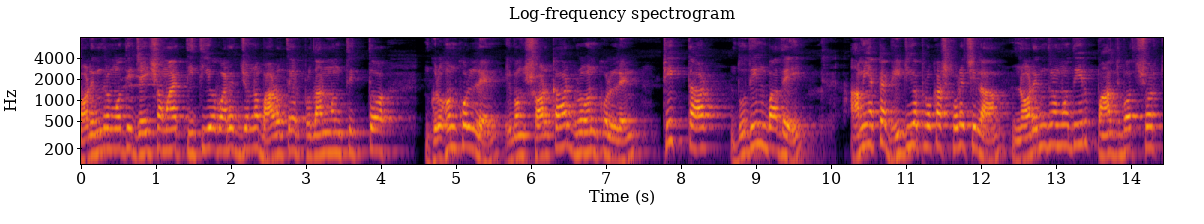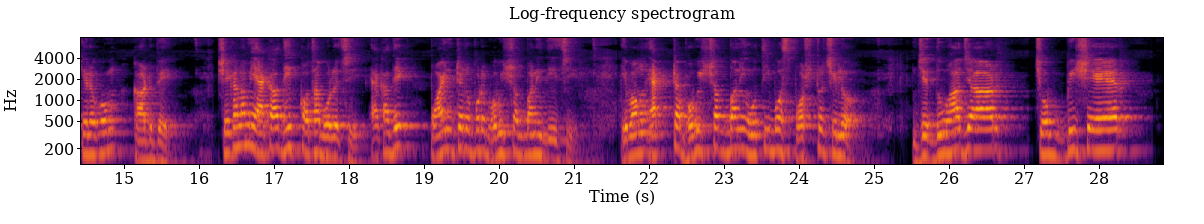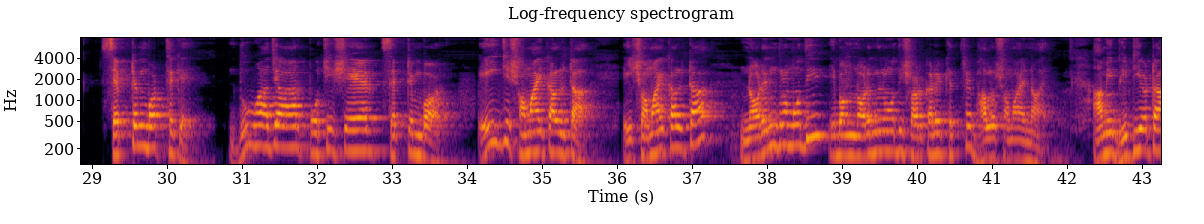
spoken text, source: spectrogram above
নরেন্দ্র মোদী যেই সময় তৃতীয়বারের জন্য ভারতের প্রধানমন্ত্রিত্ব গ্রহণ করলেন এবং সরকার গ্রহণ করলেন, ঠিক তার দুদিন বাদেই আমি একটা ভিডিও প্রকাশ করেছিলাম নরেন্দ্র মোদীর পাঁচ বৎসর কীরকম কাটবে। সেখানে আমি একাধিক কথা বলেছি, একাধিক পয়েন্টের উপরে ভবিষ্যৎবাণী দিয়েছি এবং একটা ভবিষ্যৎবাণী অতীব স্পষ্ট ছিল যে দু হাজার চব্বিশের সেপ্টেম্বর থেকে দু হাজার পঁচিশের সেপ্টেম্বর, এই যে সময়কালটা, এই সময়কালটা নরেন্দ্র মোদী এবং নরেন্দ্র মোদী সরকারের ক্ষেত্রে ভালো সময় নয়। আমি ভিডিওটা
